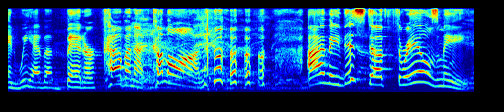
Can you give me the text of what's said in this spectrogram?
And we have a better covenant. Come on. I mean, this stuff thrills me.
